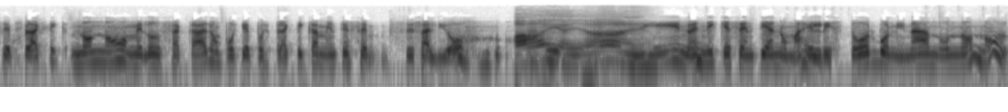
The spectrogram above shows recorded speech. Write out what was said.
Se no, no, me lo sacaron porque pues prácticamente se, se salió. Ay, ay, ay. Sí, no es ni que sentía nomás el estorbo ni nada, no, no, no,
